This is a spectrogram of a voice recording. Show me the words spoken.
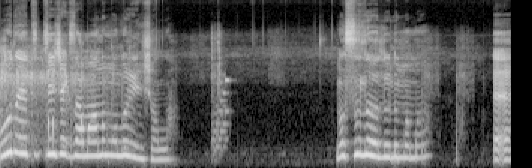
Bunu da editleyecek zamanım olur inşallah. Nasıl ölürüm ama? Ee.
